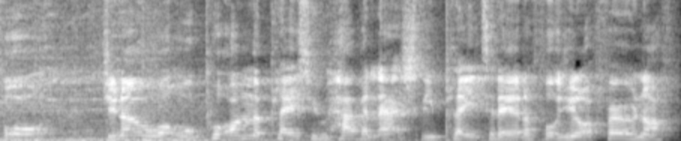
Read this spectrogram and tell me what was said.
thought, do you know what? We'll put on the players who haven't actually played today, and I thought, you know what? Fair enough.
